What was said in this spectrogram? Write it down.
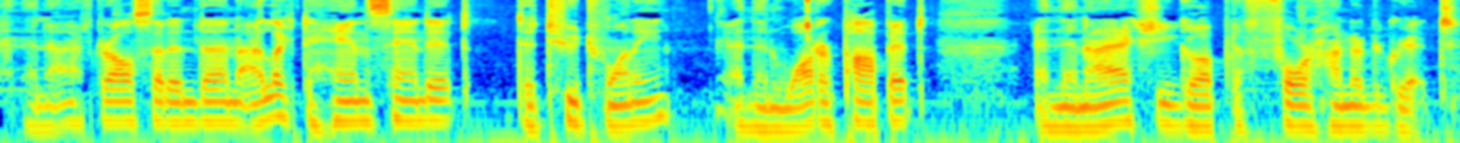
And then after all said and done, I like to hand sand it to 220 and then water pop it. And then I actually go up to 400 grit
